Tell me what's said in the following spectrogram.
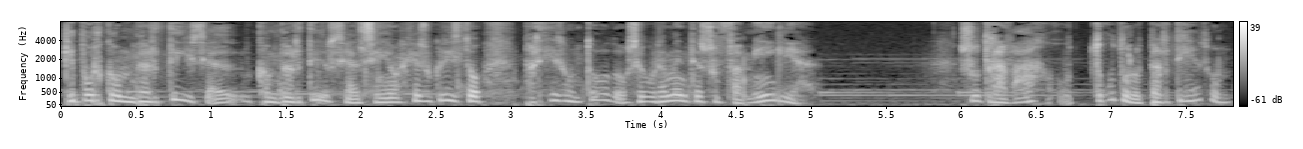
que por convertirse al, convertirse al Señor Jesucristo perdieron todo, seguramente su familia, su trabajo, todo lo perdieron.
